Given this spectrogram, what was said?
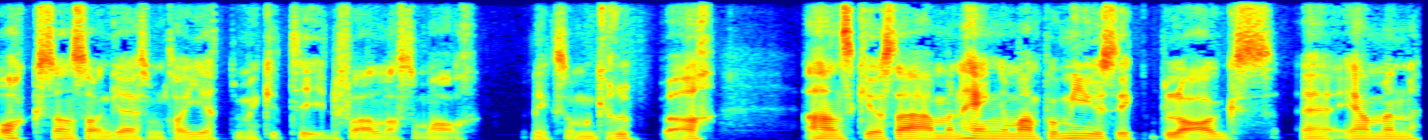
Också en sån grej som tar jättemycket tid för alla som har liksom, grupper. Han skriver så här, men hänger man på music blogs, eh, ja men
